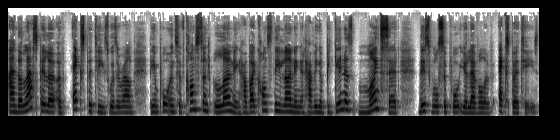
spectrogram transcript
And the last pillar of expertise was around the importance of constant learning, how by constantly learning and having a beginner's mindset, this will support your level of expertise.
